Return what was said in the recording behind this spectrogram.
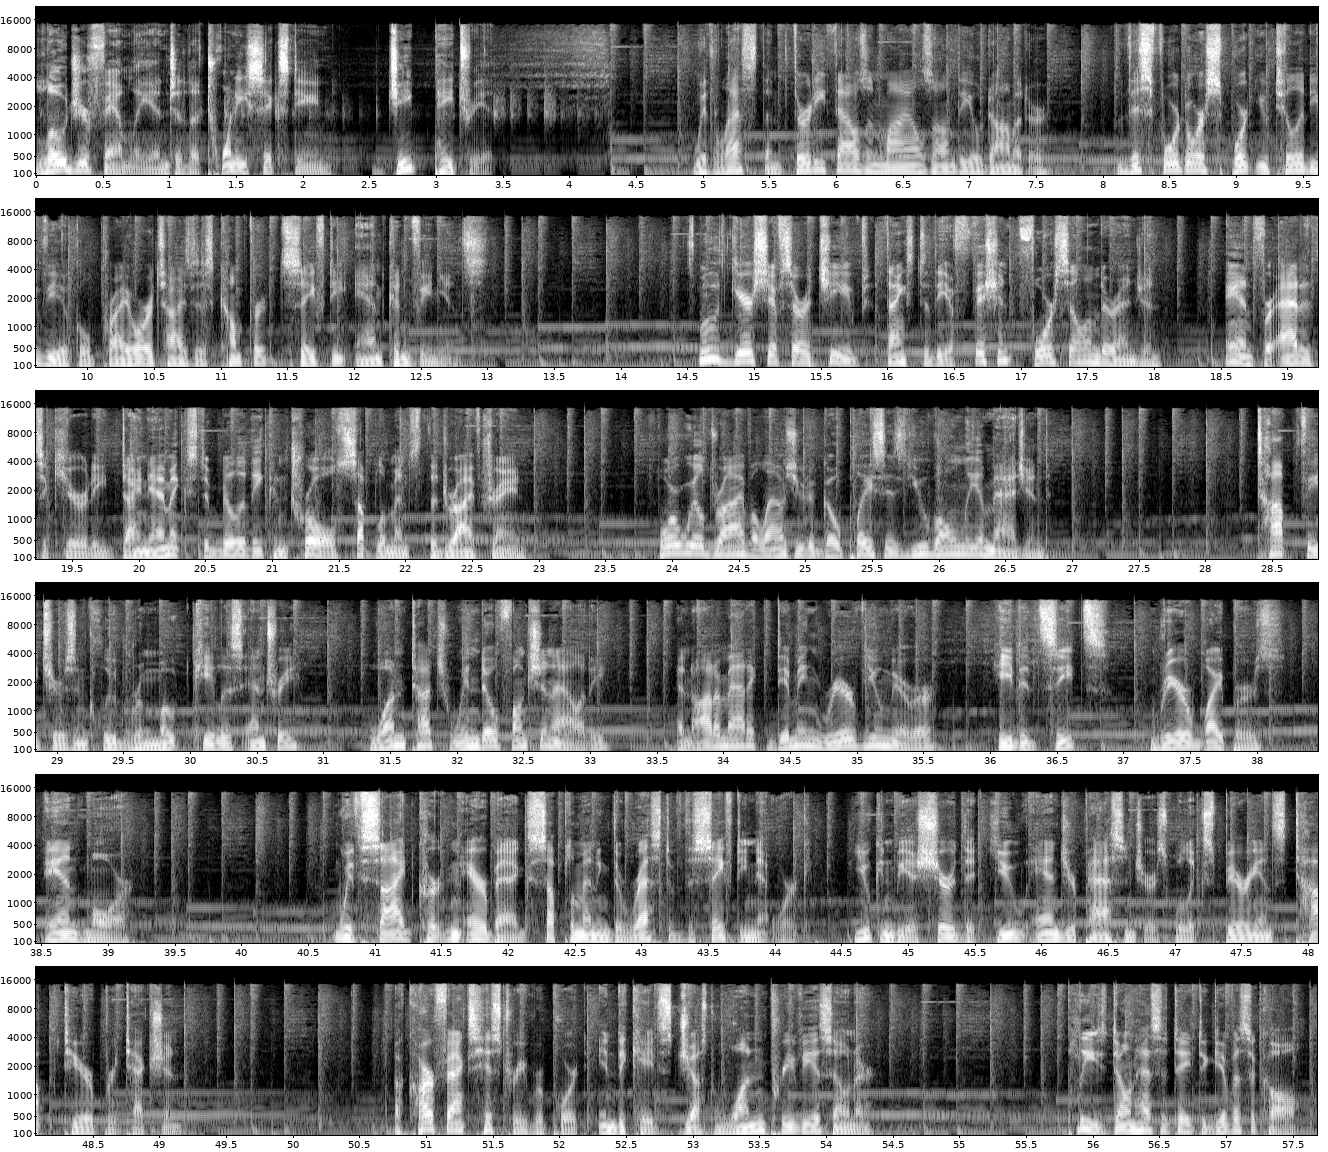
Load your family into the 2016 Jeep Patriot. With less than 30,000 miles on the odometer, this four-door sport utility vehicle prioritizes comfort, safety, and convenience. Smooth gear shifts are achieved thanks to the efficient four-cylinder engine. And for added security, Dynamic Stability Control supplements the drivetrain. Four-wheel drive allows you to go places you've only imagined, top features include remote keyless entry, one-touch window functionality, an automatic dimming rear view mirror, heated seats, rear wipers, and more. With side curtain airbags supplementing the rest of the safety network, you can be assured that you and your passengers will experience top-tier protection. A Carfax history report indicates just one previous owner. Please don't hesitate to give us a call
